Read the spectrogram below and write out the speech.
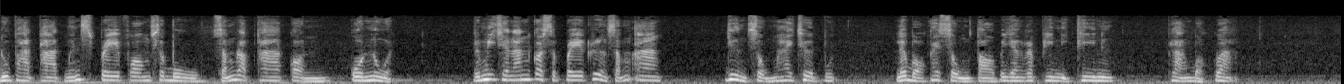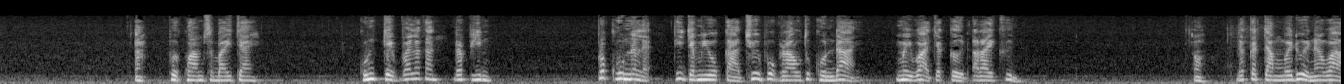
ดูผาดผาดเหมือนสเปรย์ฟองสบู่สำหรับทาก่อนโกนหนวด หรือมิฉะนั้นก็สเปรย์เครื่องสำอาง ยื่นส่งมาให้เชิดบุตร แล้วบอกให้ส่งต่อไปยังระพินอีกทีหนึ่งพลางบอกว่าอะเพื่อความสบายใจ คุณเก็บไว้แล้วกันระพิน เพราะคุณนั่นแหละ ที่จะมีโอกาสช่วยพวกเราทุกคนได้ ไม่ว่าจะเกิดอะไรขึ้นแล้วก็จำไว้ด้วยนะว่า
